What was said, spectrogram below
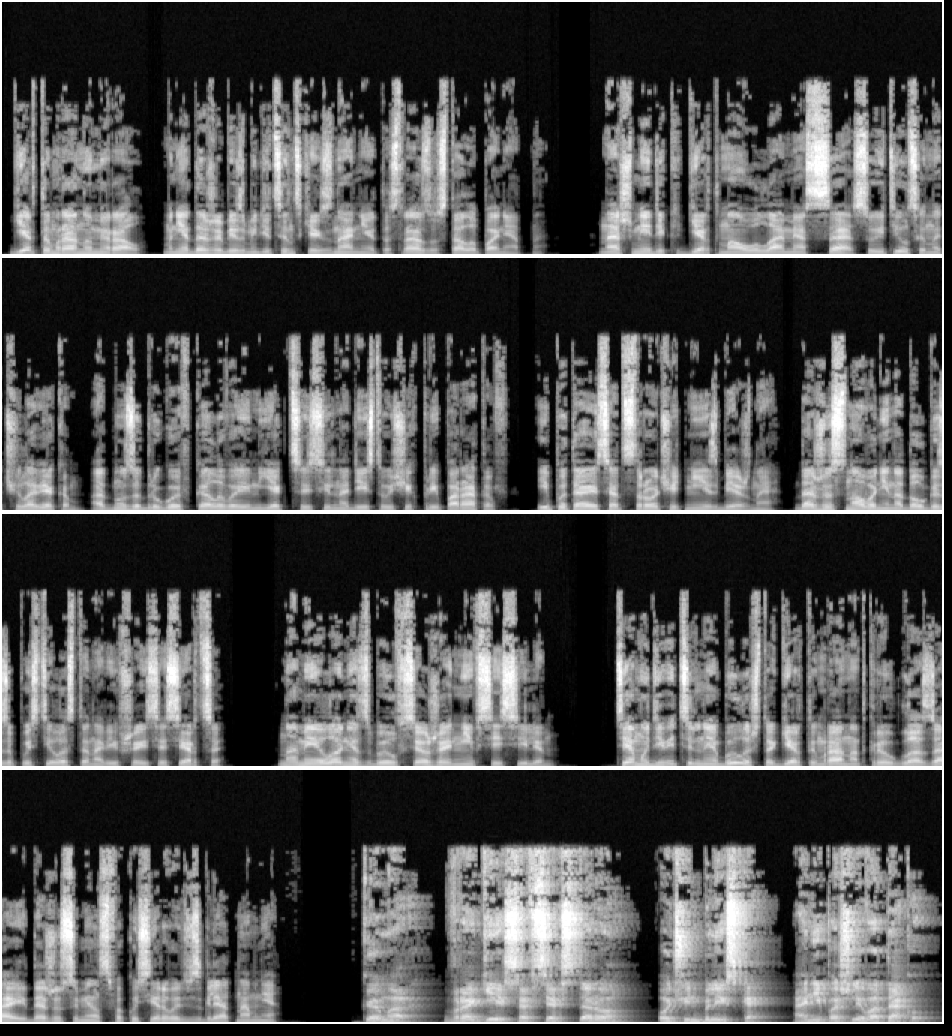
Герт Имран умирал. Мне даже без медицинских знаний это сразу стало понятно. Наш медик Герт Маула Мясса суетился над человеком, одну за другой вкалывая инъекции сильнодействующих препаратов, и пытаясь отсрочить неизбежное. Даже снова ненадолго запустил остановившееся сердце. Но Мейлонец был все же не всесилен. Тем удивительнее было, что Герт Имран открыл глаза и даже сумел сфокусировать взгляд на мне. «Камар, враги со всех сторон. Очень близко. Они пошли в атаку».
